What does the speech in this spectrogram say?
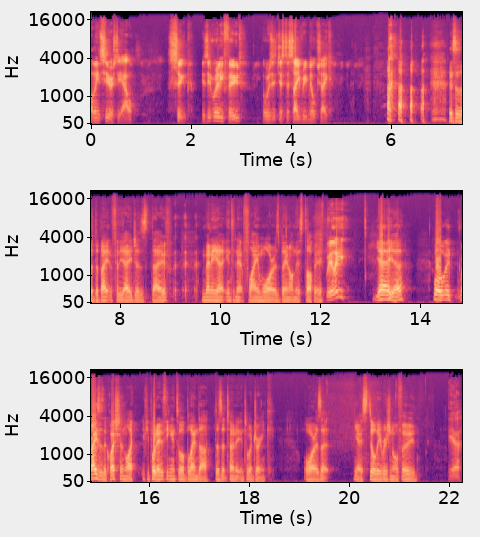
I mean, seriously, Al, soup is it really food or is it just a savoury milkshake? This is a debate for the ages, Dave. Many a internet flame war has been on this topic. Really? Yeah, yeah. Well, it raises the question: like, if you put anything into a blender, does it turn it into a drink, or is it, you know, still the original food? Yeah.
